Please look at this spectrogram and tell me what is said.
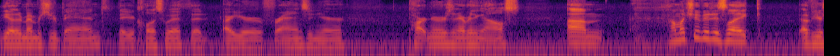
the other members of your band that you're close with, that are your friends and your partners and everything else. Um, how much of it is like of your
